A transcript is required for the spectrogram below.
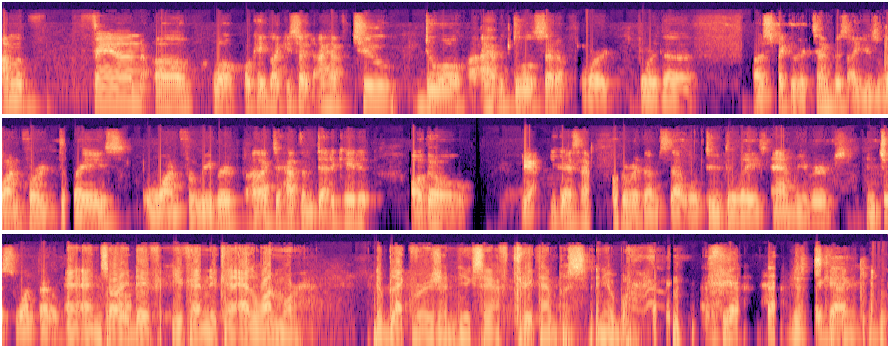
I'm a fan of well, okay, like you said, I have two dual I have a dual setup for for the uh, Specular Tempus. I use one for delays, one for reverb. I like to have them dedicated. Although Yeah. you guys have algorithms that will do delays and reverbs in just one pedal. And, and sorry, Oh. Dave, you can you can add one more, the black version. You say have three Tempus in your board. yeah. I'm just Exactly. kidding.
